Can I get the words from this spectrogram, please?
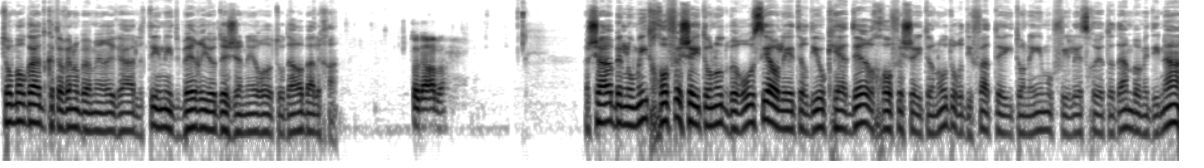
תום אורגד, כתבנו באמריקה הלטינית בריו דה ז'נרו, תודה רבה לך. תודה רבה. השעה הבינלאומית חופש העיתונות ברוסיה, או ליתר דיוק היעדר חופש העיתונות ורדיפת עיתונאים ופעילי זכויות אדם במדינה,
